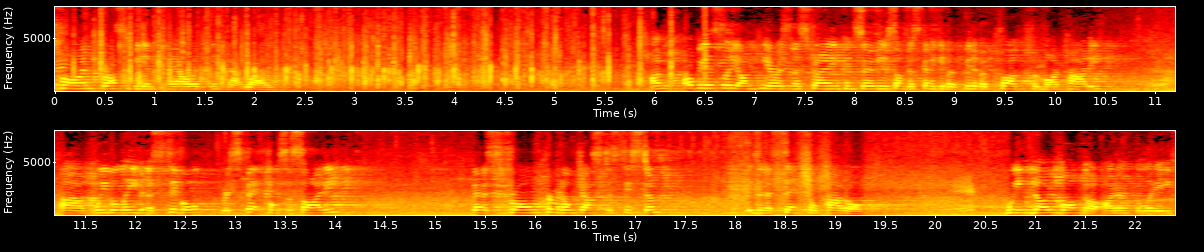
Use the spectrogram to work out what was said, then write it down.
time for us to be empowered in that way. Obviously I'm here as an Australian Conservative, so I'm just going to give a bit of a plug for my party. Um, we believe in a civil, respectful society. That a strong criminal justice system is an essential part of. We no longer, I don't believe,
